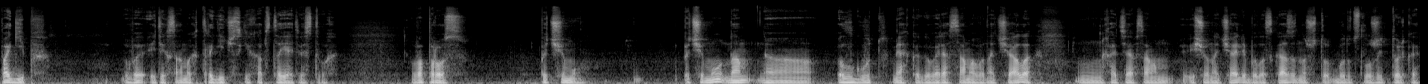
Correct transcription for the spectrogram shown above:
погиб в этих самых трагических обстоятельствах. Вопрос, почему? Почему нам э, лгут, мягко говоря, с самого начала, хотя в самом еще начале было сказано, что будут служить только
